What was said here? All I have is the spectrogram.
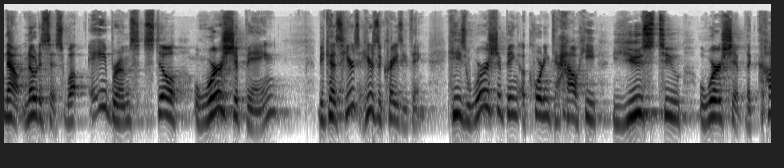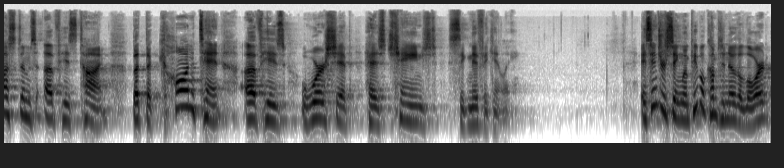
Now, notice this. While Abram's still worshiping, because here's, here's the crazy thing he's worshiping according to how he used to worship, the customs of his time. But the content of his worship has changed significantly. It's interesting, when people come to know the Lord,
